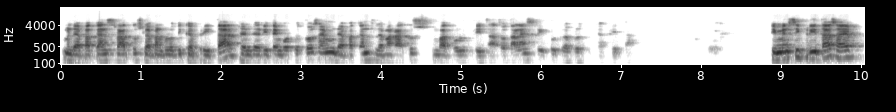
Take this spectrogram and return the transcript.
mendapatkan 183 berita dan dari tempo.co saya mendapatkan 840 berita, totalnya 1023 berita dimensi berita saya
